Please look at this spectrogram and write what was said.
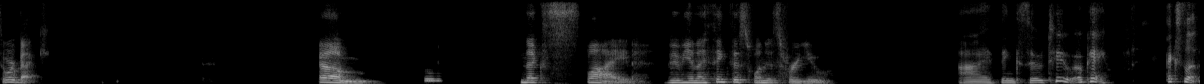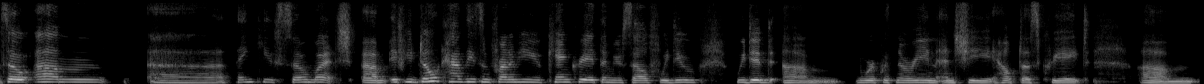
So we're back. Um. Next slide, Vivian, I think this one is for you. I think so too. Okay, excellent. So, um, uh, thank you so much. Um, if you don't have these in front of you, you can create them yourself. We do, we did, um, work with Noreen and she helped us create, um,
